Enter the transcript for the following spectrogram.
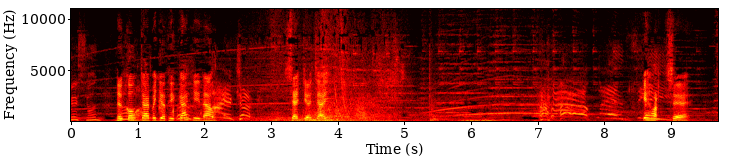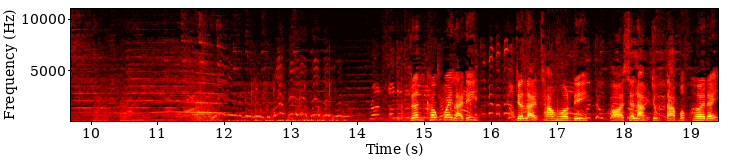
Okay, con trai bây giờ thì cái gì nào? Xe chữa cháy. Kế hoạch xe. Ren không quay lại đi. Trở lại Town Hall đi. Họ sẽ làm chúng ta bốc hơi đấy.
